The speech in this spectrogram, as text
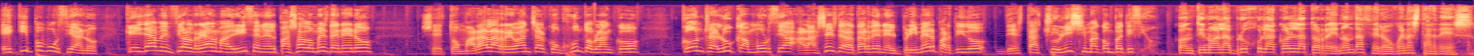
equipo murciano, que ya venció al Real Madrid en el pasado mes de enero, se tomará la revancha al conjunto blanco contra el UCAM Murcia a las 6 de la tarde en el primer partido de esta chulísima competición. Continúa la brújula con la torre en Onda Cero. Buenas tardes.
